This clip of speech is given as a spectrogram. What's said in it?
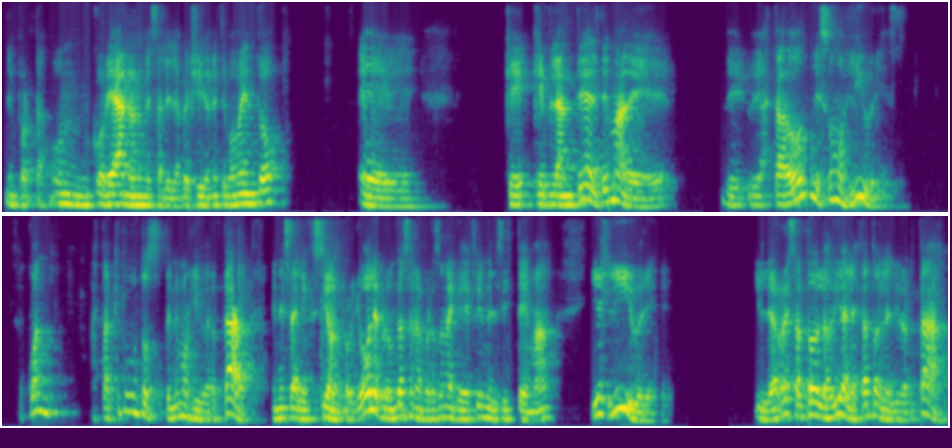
no importa, un coreano, no me sale el apellido en este momento, eh, que, plantea el tema de, hasta dónde somos libres. ¿Hasta qué punto tenemos libertad en esa elección? Porque vos le preguntás a una persona que defiende el sistema y es libre. Y le reza todos los días la estatua de la libertad.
